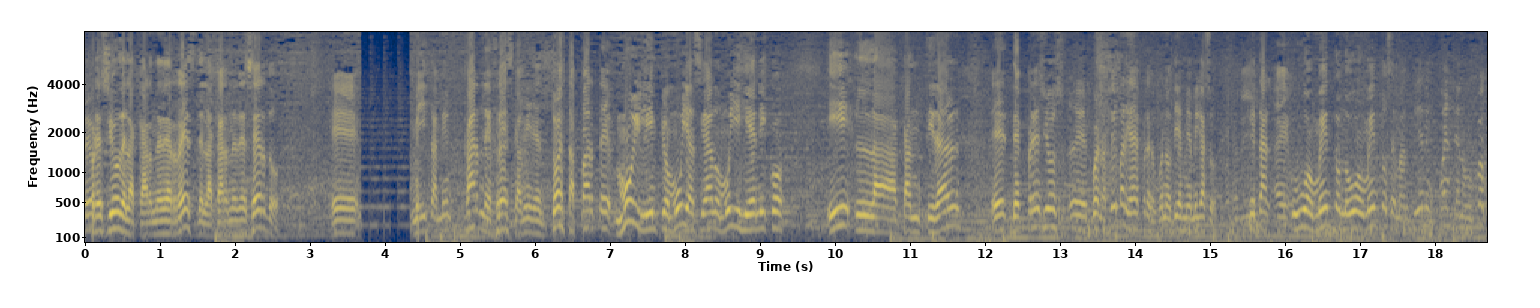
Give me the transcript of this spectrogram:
del precio de la carne de res, de la carne de cerdo. Eh, y también carne fresca, miren, toda esta parte muy limpio, muy aseado, muy higiénico y la cantidad eh, de precios, eh, bueno, aquí hay variedad de precios. Buenos días, mi amigazo. ¿Qué tal? Eh, ¿Hubo aumento, no hubo aumento? ¿Se mantienen? Cuéntenos un poco.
